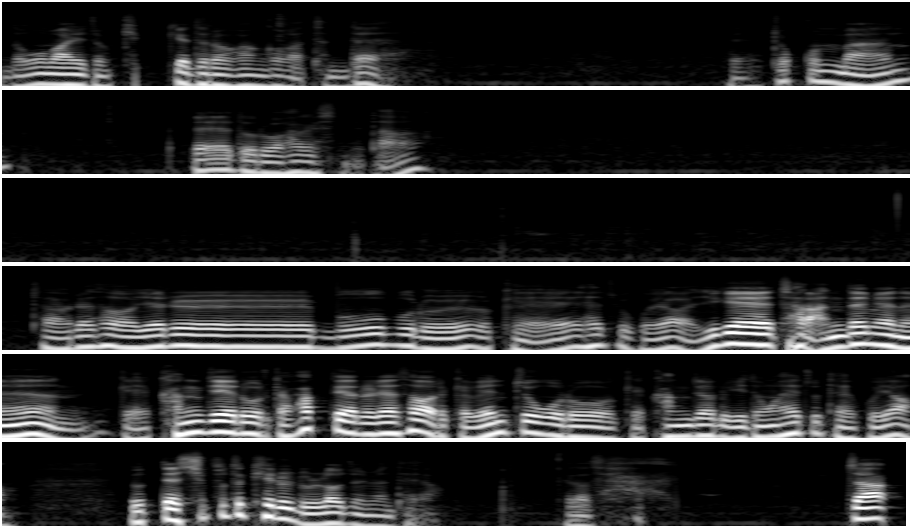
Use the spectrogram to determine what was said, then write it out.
너무 많이 좀 깊게 들어간 것 같은데 네, 조금만 빼도록 하겠습니다. 자, 그래서 얘를 무브를 이렇게 해주고요. 이게 잘 안 되면은 이렇게 강제로 이렇게 확대를 해서 이렇게 왼쪽으로 이렇게 강제로 이동해도 되고요. 요때 Shift 키를 눌러주면 돼요. 그래서 살짝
